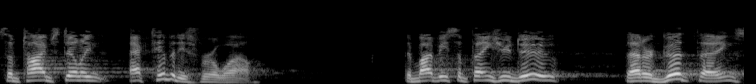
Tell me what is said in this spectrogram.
some time stealing activities for a while. There might be some things you do that are good things,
